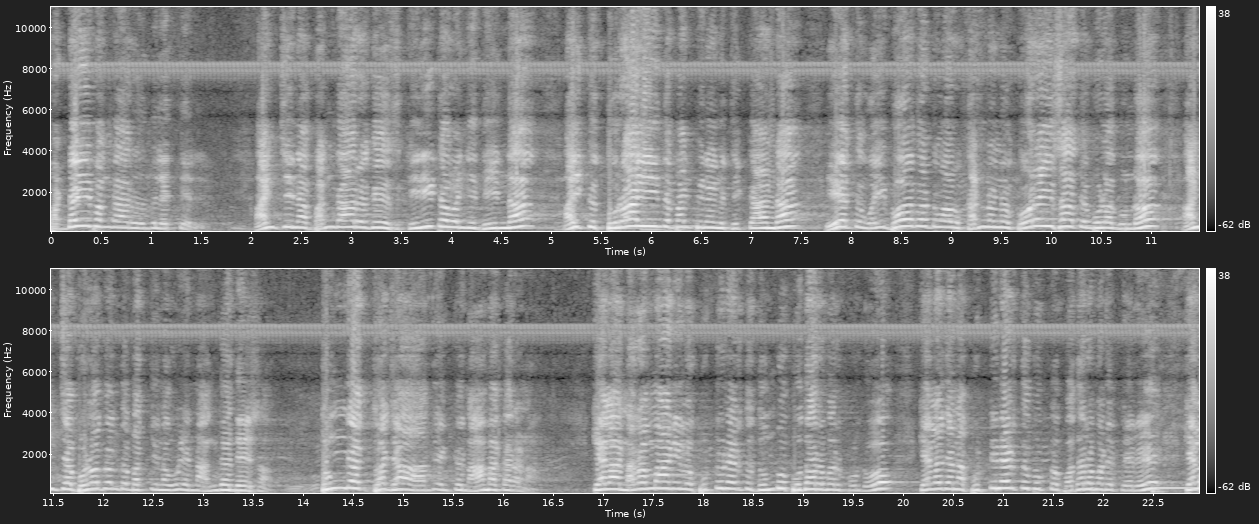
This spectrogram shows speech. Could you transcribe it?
ಪಡ್ಡೈ ಬಂಗಾರು ಎಂದು ಅಂಚಿನ ಬಂಗಾರುಗೆ ಕಿರೀಟ ಒಂಜಿ ದೀಂಡ ಐಕ್ ತುರಾಯಿಯಿಂದ ಪಂಪಿನ ತಿಕ್ಕಾಂಡ, ಏತು ವೈಭೋಗಟು ಅವು ಕಣ್ಣನ್ನು ಕೋರೈಸಾತು ಬುಳಗುಂಡು, ಅಂಚ ಬುಳಗೊಂದು ಬತ್ತಿನವು ಎನ್ನ ಅಂಗದೇಶ. ತುಂಗ ಧ್ವಜ ಅಂತ ಎಂಕ ನಾಮಕರಣ. ಕೆಲ ನರಮಾನಿಲು ಪುಟ್ಟುನೆಡ್ತು ದುಂಬು ಪುದರ್ ಬರ್ಪುಂಡು ಕೆಲ ಜನ ಪುಟ್ಟಿನೆಡ್ತು ಬುಕ್ಕು ಪದರ ಬಡಪೇರು ಕೆಲ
